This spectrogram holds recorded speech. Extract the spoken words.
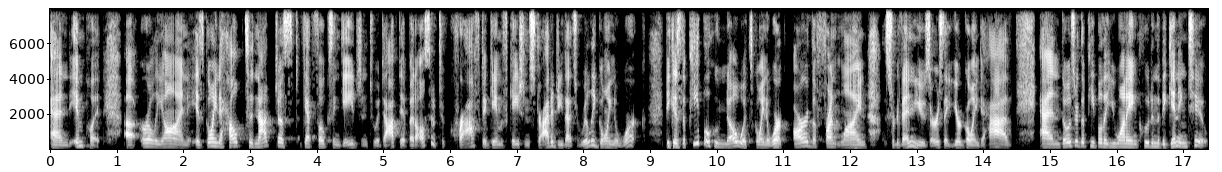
and input uh, early on is going to help to not just get folks engaged and to adopt it, but also to craft a gamification strategy that's really going to work. Because the people who know what's going to work are the frontline sort of end users that you're going to have, and those are the people that you want to include in the beginning too.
